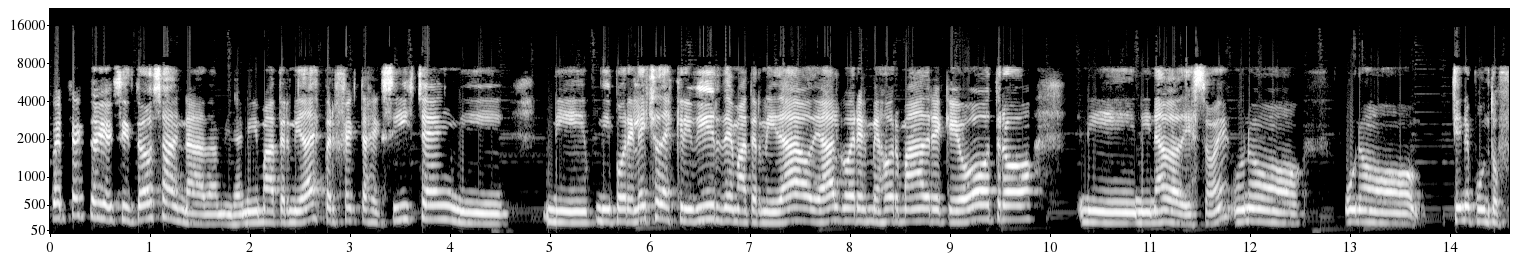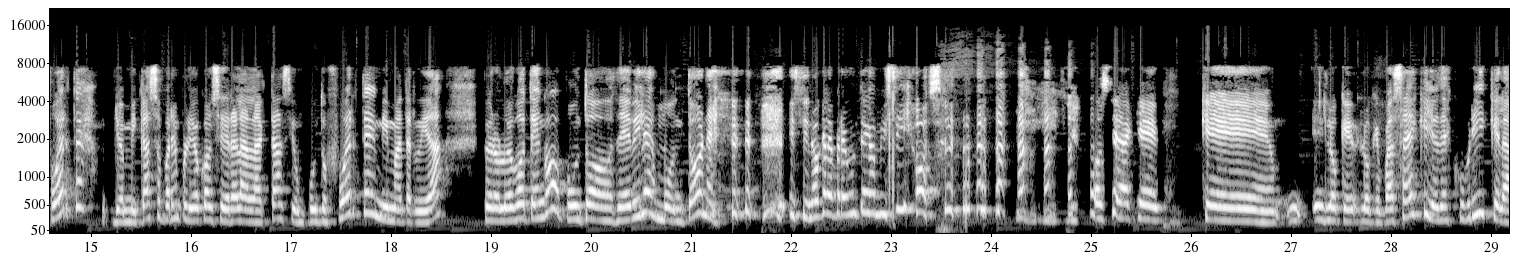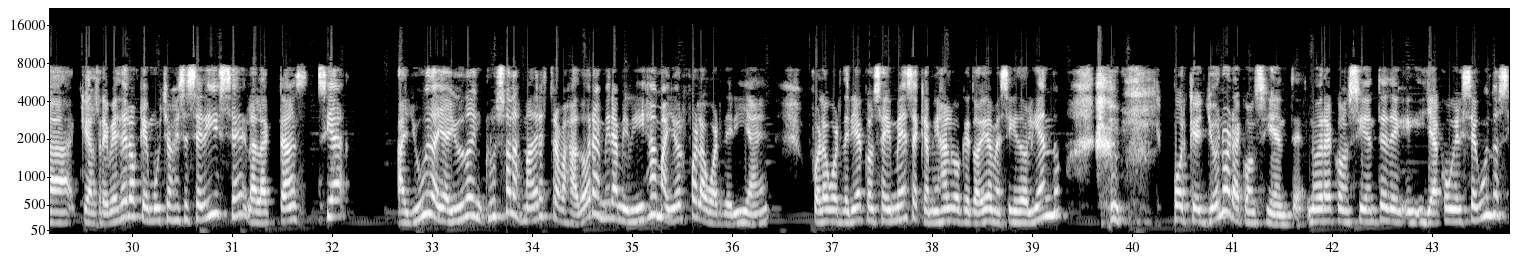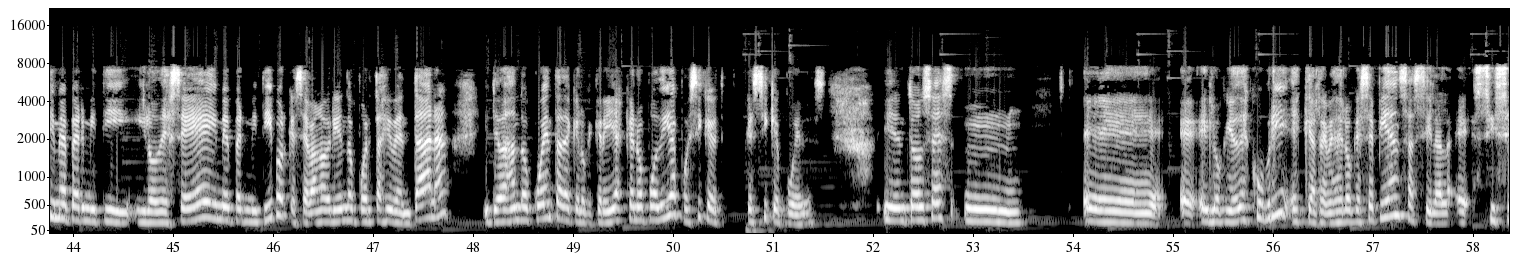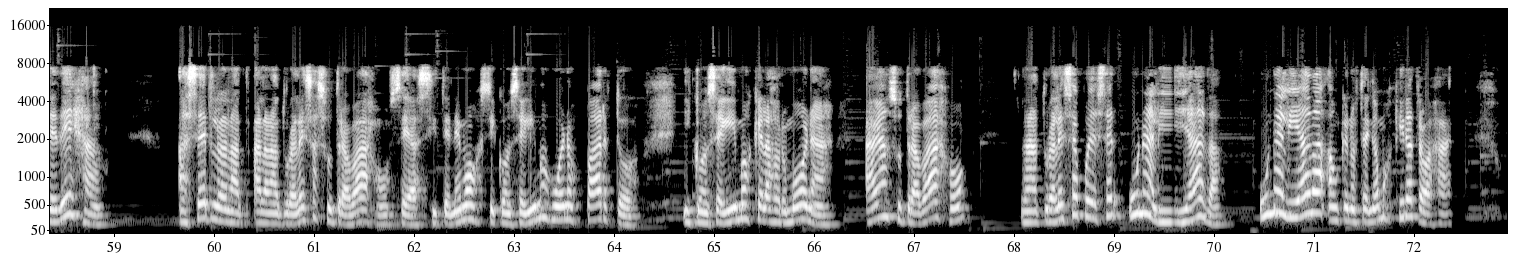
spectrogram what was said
Perfectas y exitosas, nada, mira, ni maternidades perfectas existen, ni, ni, ni, por el hecho de escribir de maternidad o de algo eres mejor madre que otro, ni, ni nada de eso, ¿eh? Uno, uno tiene puntos fuertes. Yo en mi caso, por ejemplo, yo considero la lactancia un punto fuerte en mi maternidad, pero luego tengo puntos débiles montones. y si no, que le pregunten a mis hijos. o sea que, que, lo que lo que pasa es que yo descubrí que, la, que al revés de lo que muchas veces se dice, la lactancia ayuda y ayuda incluso a las madres trabajadoras. Mira, mi hija mayor fue a la guardería, ¿eh? fue a la guardería con seis meses, que a mí es algo que todavía me sigue doliendo, porque yo no era consciente, no era consciente de, y ya con el segundo sí me permití, y lo deseé y me permití porque se van abriendo puertas y ventanas y te vas dando cuenta de que lo que creías que no podías, pues sí que, sí que puedes. Y entonces... Mm, eh, eh, lo que yo descubrí es que al revés de lo que se piensa, si, si se deja hacer a la naturaleza su trabajo. O sea, si tenemos, si conseguimos buenos partos y conseguimos que las hormonas hagan su trabajo, la naturaleza puede ser una aliada, una aliada aunque nos tengamos que ir a trabajar,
